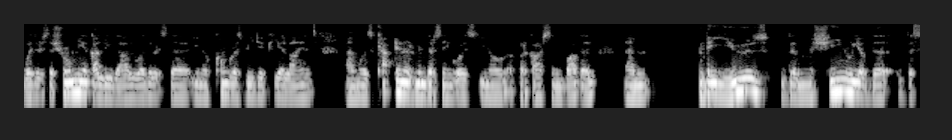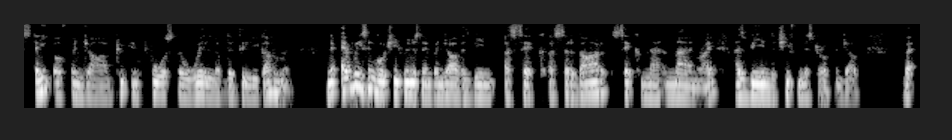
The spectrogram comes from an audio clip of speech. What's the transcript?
whether it's the Shiromani Akali Dal, whether it's the you know Congress BJP alliance, um, was Captain Amarinder Singh or is you know Prakash Singh Badal, um, they use the machinery of the the state of Punjab to enforce the will of the Delhi government. Now, every single chief minister in Punjab has been a Sikh, a Sardar Sikh man, man, right? Has been the chief minister of Punjab. But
